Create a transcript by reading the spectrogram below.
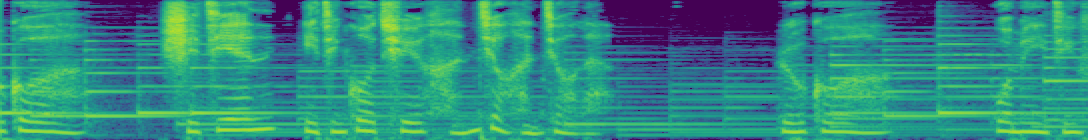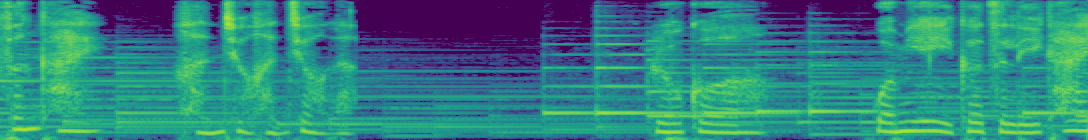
如果时间已经过去很久很久了，如果我们已经分开很久很久了，如果我们也已各自离开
